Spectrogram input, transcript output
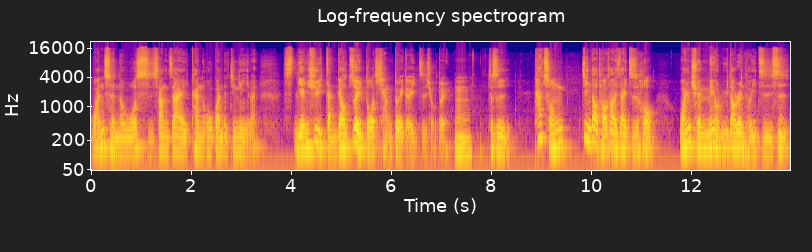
完成了我史上在看欧冠的经验以来，连续斩掉最多强队的一支球队。嗯，就是他从进到淘汰赛之后，完全没有遇到任何一支是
